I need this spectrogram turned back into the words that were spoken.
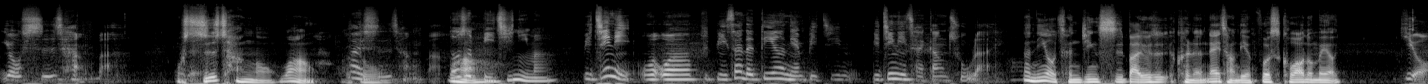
有十场吧，我、十场哦，哇哦，快十场吧。都是比基尼吗？比基尼，我我比赛的第二年，比基比基尼才刚出来，那你有曾经失败，就是可能那一场连 first call 都没有有，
